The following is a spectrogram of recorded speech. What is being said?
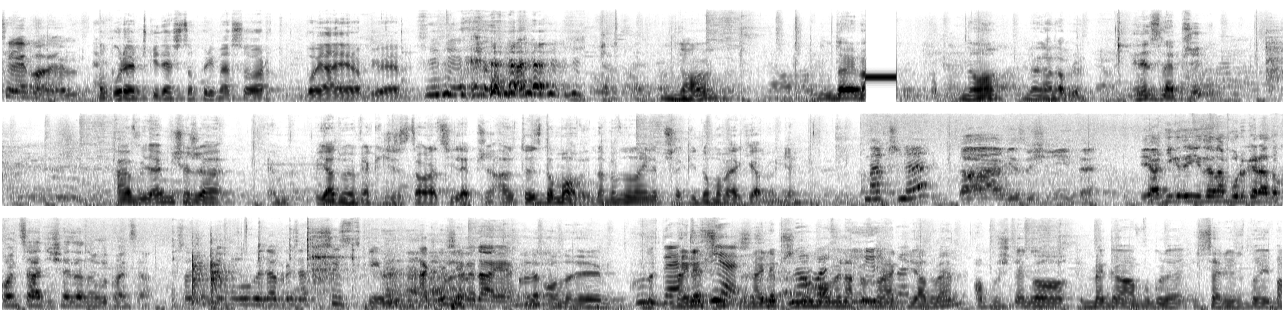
Tyle powiem. Ogóreczki też są prima sort, bo ja je robiłem. No. Dojma. No, mega dobry. Jeden z lepszych. Ale wydaje mi się, że em, jadłem w jakiejś restauracji lepszy, ale to jest domowy. Na pewno najlepszy taki domowy jak jadłem, nie? Smaczne? Tak, jest wyśmienite. Ja nigdy nie zjadam burgera do końca, a dzisiaj zjadam do końca. Sosik to byłby dobry za wszystkim. Tak mi się wydaje. Ale on, y, Kurde, na, najlepszy, najlepszy No domowy na pewno jaki jadłem. Oprócz tego mega w ogóle, serio, jest dojeba.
